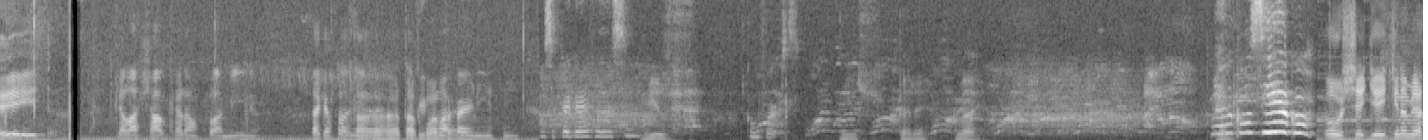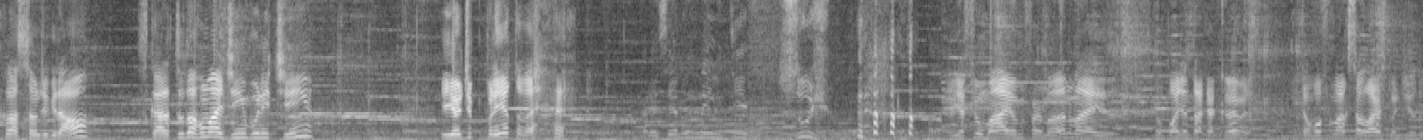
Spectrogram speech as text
Eita. Que ela achava que era um flamínio. Sabe que é flamínio? Tá, né? aham, tava Que com uma uma perninha assim. Você pegar e fazer assim, Isso, com força. isso. Pera aí, vai. Eu não consigo! Ô, cheguei aqui na minha colação de grau. Os caras tudo arrumadinho, bonitinho. E eu de preto, velho. Parecendo um mendigo. Sujo. eu ia filmar eu me formando, mas não pode entrar com a câmera. Então vou filmar com o celular escondido.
